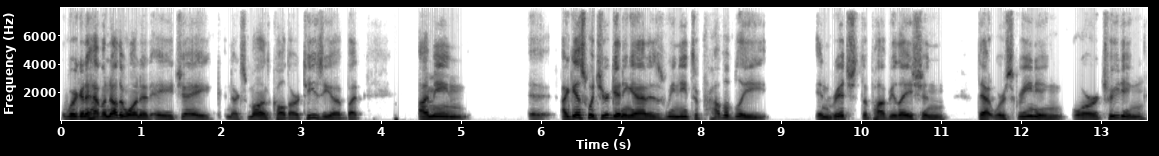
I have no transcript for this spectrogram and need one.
we're going to have another one at AHA next month called Artesia. But I mean, uh, I guess what you're getting at is we need to probably enrich the population that we're screening or treating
